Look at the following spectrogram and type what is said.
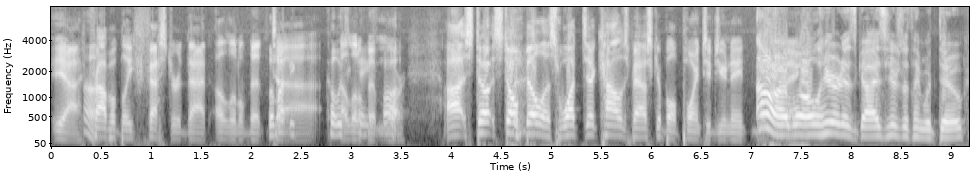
yeah, yeah huh. probably festered that a little bit. Uh, a little bit more. Uh, St- Stone Billis, what uh, college basketball point did you name? All right, well here it is, guys. Here's the thing with Duke.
